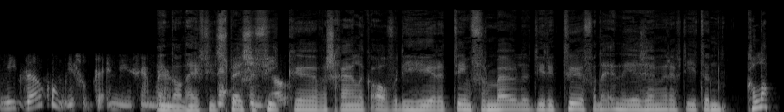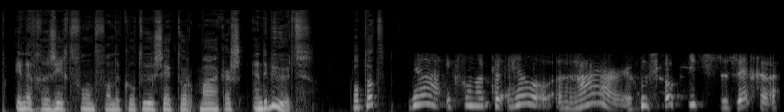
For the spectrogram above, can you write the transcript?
niet welkom is op de NDSM. En dan heeft u het nee, specifiek uh, waarschijnlijk over de heren Tim Vermeulen, directeur van de NDSM, die het een klap in het gezicht vond van de cultuursectormakers en de buurt. Klopt dat? Ja, ik vond het heel raar om zoiets te zeggen.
